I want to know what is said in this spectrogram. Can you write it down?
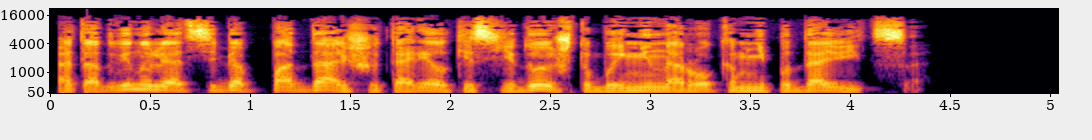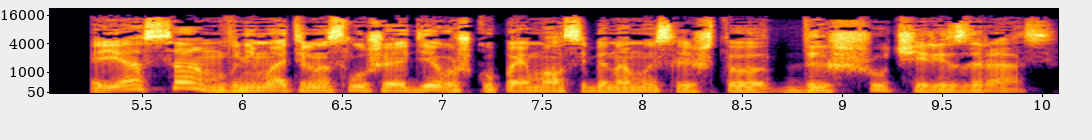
отодвинули от себя подальше тарелки с едой, чтобы ненароком не подавиться. Я сам, внимательно слушая девушку, поймал себя на мысли, что дышу через раз.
